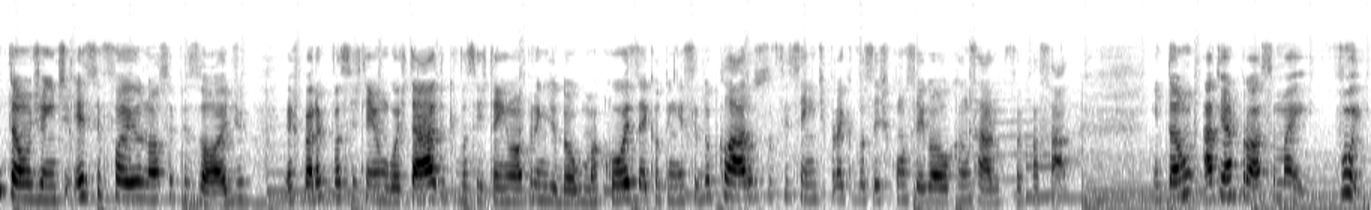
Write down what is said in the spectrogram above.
Então, gente, esse foi o nosso episódio. Eu espero que vocês tenham gostado, que vocês tenham aprendido alguma coisa, que eu tenha sido claro o suficiente para que vocês consigam alcançar o que foi passado. Então, até a próxima aí. Fui!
